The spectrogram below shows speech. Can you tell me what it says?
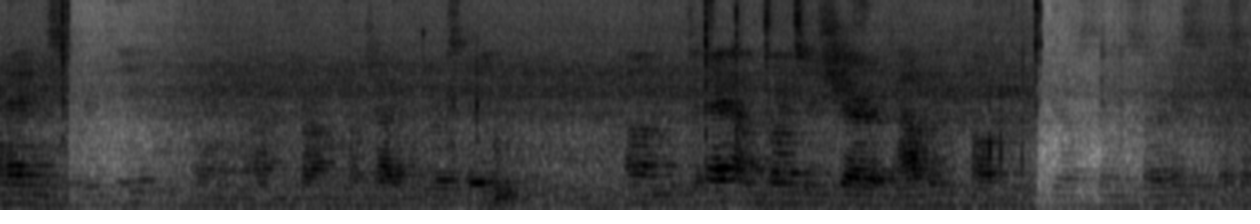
My name is Ricky, and I'm from Korea University. Um, today I'm going to share a topic of geosync service as a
